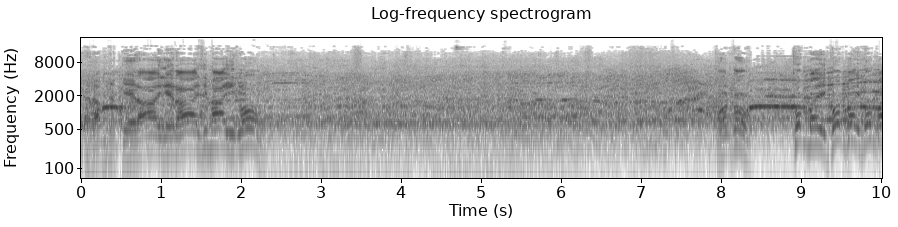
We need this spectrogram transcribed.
ไอ้ดำจะเกได้เกได้ที่มาอีกลงกอดก็คมไปคมไปคมไป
